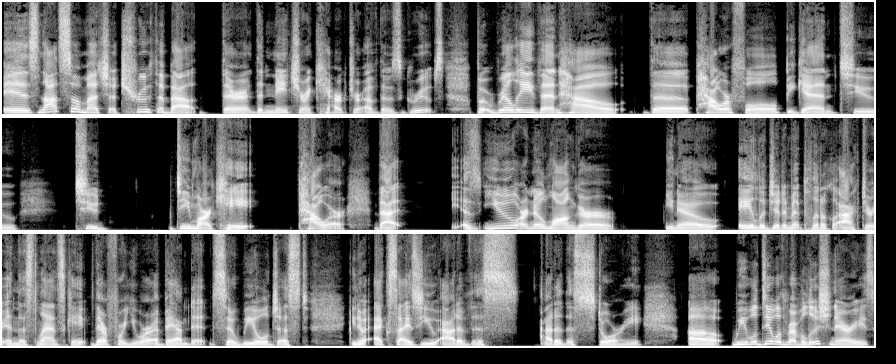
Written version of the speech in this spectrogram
is not so much a truth about their the nature and character of those groups, but really then how the powerful began to to demarcate power that as you are no longer you know a legitimate political actor in this landscape therefore you are a bandit so we will just you know excise you out of this out of this story. Uh, we will deal with revolutionaries.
